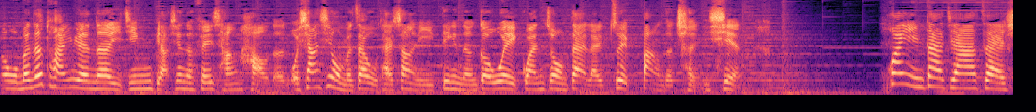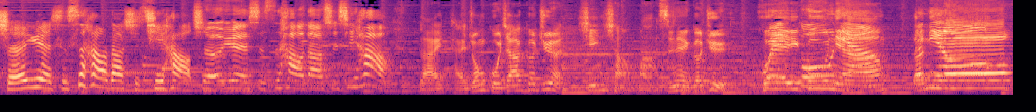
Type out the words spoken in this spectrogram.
呃，我们的团员呢，已经表现的非常好的，我相信我们在舞台上一定能够为观众带来最棒的呈现。欢迎大家在十二月十四号到十七号，十二月十四号到十七号来台中国家歌剧院欣赏马斯内歌剧《灰姑娘》，等你哦。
